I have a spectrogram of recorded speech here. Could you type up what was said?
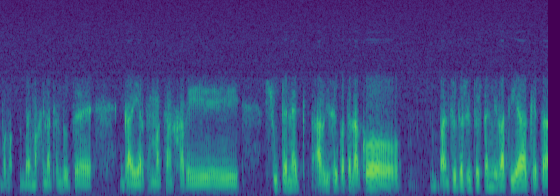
bueno, ba, imaginatzen dute gai hartan martxan jarri zutenek argi zeukatelako ba, entzuten zituzten irratiak eta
